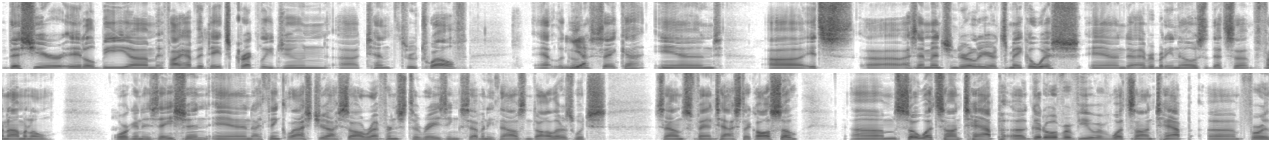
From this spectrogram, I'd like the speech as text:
This year, it'll be, um, if I have the dates correctly, June uh, 10th through 12th at Laguna yeah. Seca, and. Uh, it's uh, as I mentioned earlier, it's Make a Wish, and uh, everybody knows that that's a phenomenal organization. And I think last year I saw a reference to raising $70,000, which sounds fantastic also. Um, so, what's on tap? A good overview of what's on tap uh, for,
